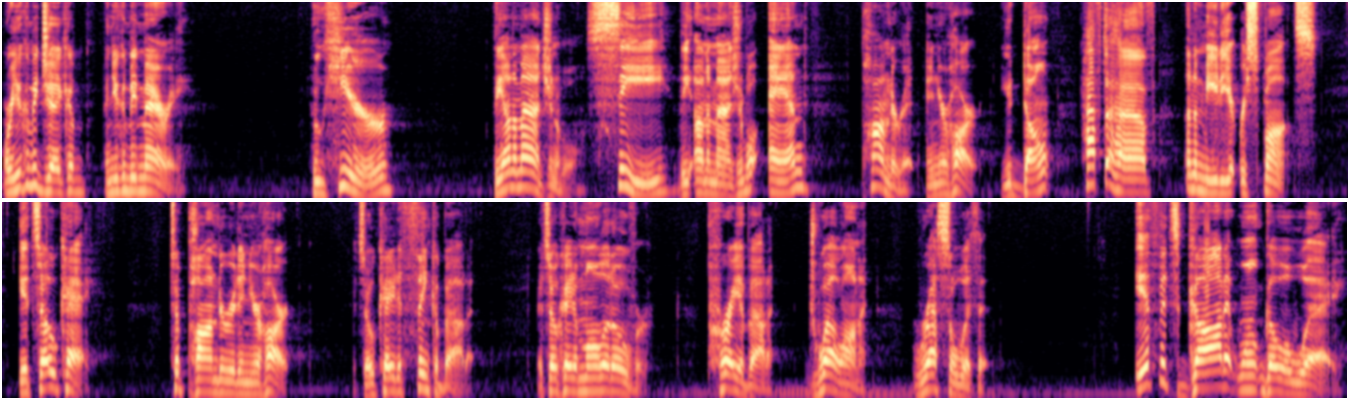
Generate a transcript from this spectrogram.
Or you can be Jacob and you can be Mary, who hear the unimaginable, see the unimaginable, and ponder it in your heart. You don't have to have an immediate response. It's okay to ponder it in your heart. It's okay to think about it. It's okay to mull it over, pray about it, dwell on it, wrestle with it. If it's God, it won't go away.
